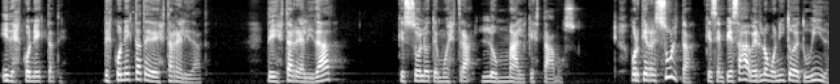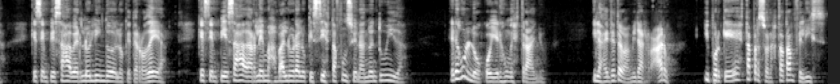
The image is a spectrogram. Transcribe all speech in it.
Y desconéctate, desconéctate de esta realidad, de esta realidad que solo te muestra lo mal que estamos. Porque resulta que si empiezas a ver lo bonito de tu vida, que si empiezas a ver lo lindo de lo que te rodea, que si empiezas a darle más valor a lo que sí está funcionando en tu vida, eres un loco y eres un extraño. Y la gente te va a mirar raro. ¿Y por qué esta persona está tan feliz?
